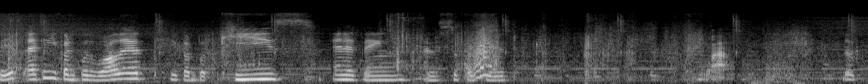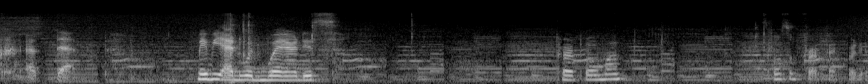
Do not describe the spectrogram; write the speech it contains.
i think you can put wallet you can put keys anything and it's super cute. Wow. Look at that. Maybe I would wear this purple one. It's also perfect for this.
